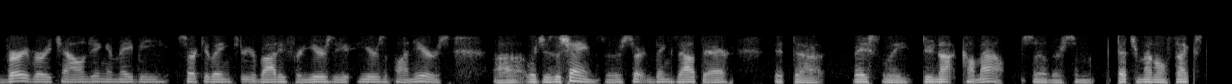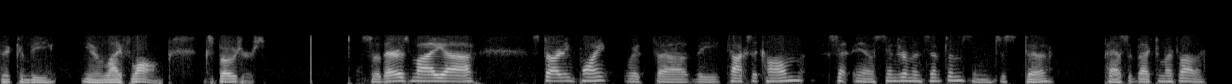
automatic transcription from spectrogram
very very challenging and may be circulating through your body for years years upon years, uh, which is a shame. So there's certain things out there that uh, basically do not come out. So there's some detrimental effects that can be, you know, lifelong exposures. So there's my uh, starting point with uh, the toxic home, you know, syndrome and symptoms, and just uh, pass it back to my father.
